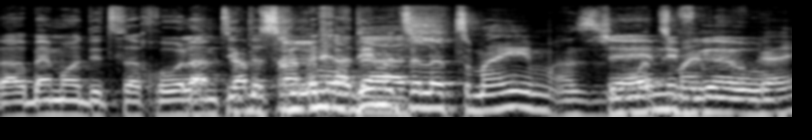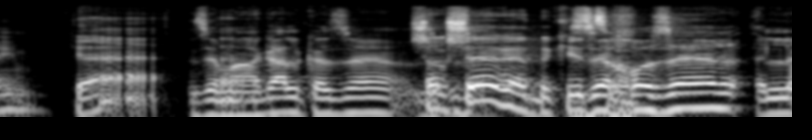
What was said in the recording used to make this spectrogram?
והרבה מאוד יצטרכו להמציא את גם עצמם שכירים עובדים מחדש. אצל עצמאים, אז אם עצמאים נפגעו. נפגעים, כן, זה מעגל כזה. זה- שרשרת, בקיצור. זה חוזר ל-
